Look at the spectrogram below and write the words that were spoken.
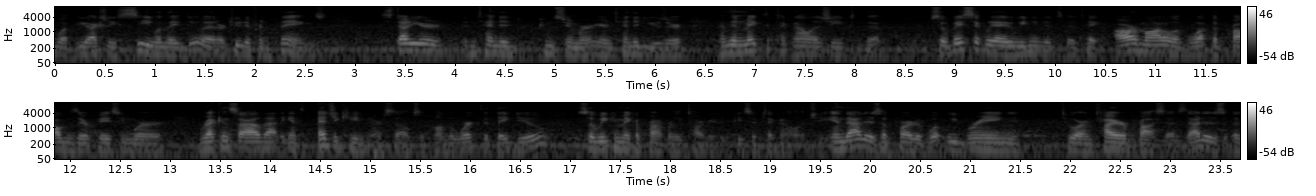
what you actually see when they do it are two different things. Study your intended consumer, your intended user, and then make the technology to them so basically, we needed to take our model of what the problems they're facing were, reconcile that against educating ourselves upon the work that they do, so we can make a properly targeted piece of technology. And that is a part of what we bring to our entire process. That is a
